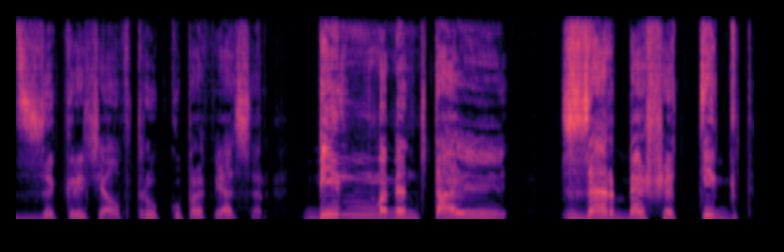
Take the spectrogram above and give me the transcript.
закричал в трубку профессор. Momental sehr beschäftigt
